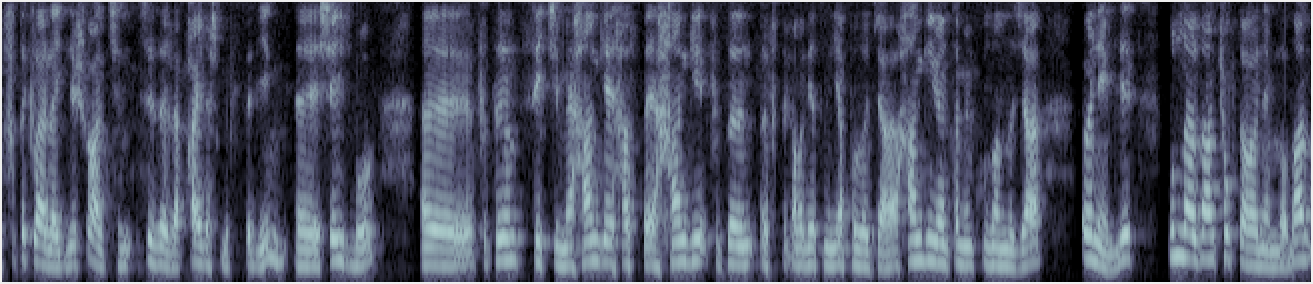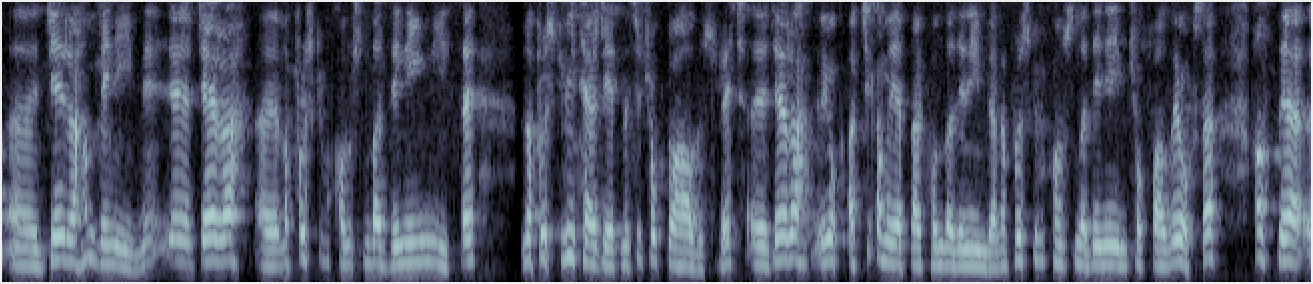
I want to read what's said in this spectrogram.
fıtıklarla ilgili şu an için sizlerle paylaşmak istediğim şey bu fıtığın seçimi, hangi hastaya hangi fıtığın e, fıtık ameliyatının yapılacağı, hangi yöntemin kullanılacağı önemli. Bunlardan çok daha önemli olan e, cerrahın deneyimi. Eğer cerrah e, laparoskopi konusunda deneyimli ise laparoskopiyi tercih etmesi çok doğal bir süreç. E, cerrah yok açık ameliyatlar konuda deneyimli, laparoskopi konusunda deneyim çok fazla yoksa hastaya e,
